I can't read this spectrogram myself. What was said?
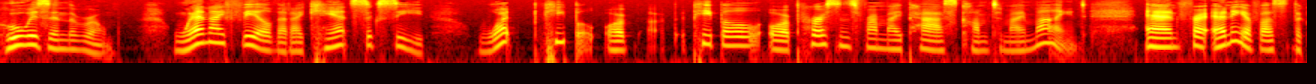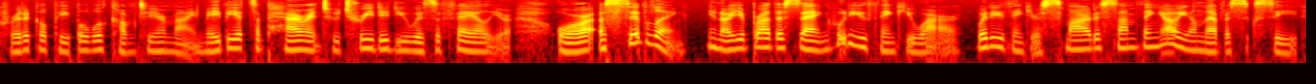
who is in the room? When I feel that I can't succeed, what people or people or persons from my past come to my mind. And for any of us, the critical people will come to your mind. Maybe it's a parent who treated you as a failure, or a sibling. You know, your brother saying, Who do you think you are? What do you think? You're smart or something? Oh, you'll never succeed.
